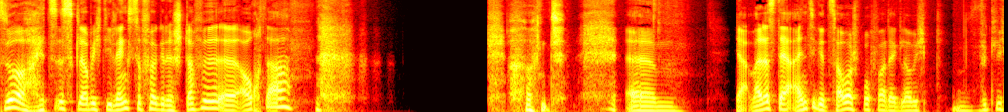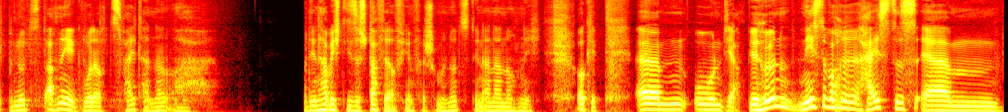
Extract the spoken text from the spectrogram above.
So, jetzt ist, glaube ich, die längste Folge der Staffel äh, auch da. Und ähm, ja, weil das der einzige Zauberspruch war, der, glaube ich, wirklich benutzt. Ach nee, wurde auch Zweiter, ne? Oh. Den habe ich diese Staffel auf jeden Fall schon benutzt, den anderen noch nicht. Okay. Ähm, und ja, wir hören, nächste Woche heißt es, ähm,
